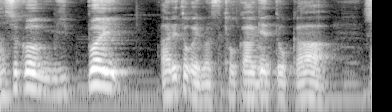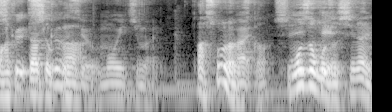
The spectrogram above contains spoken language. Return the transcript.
あそこいっぱいあれとかいます。トカゲとかバッタとか。敷くんですよもう一枚。あそうなんですか、はい。敷いてもぞもぞしないの？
